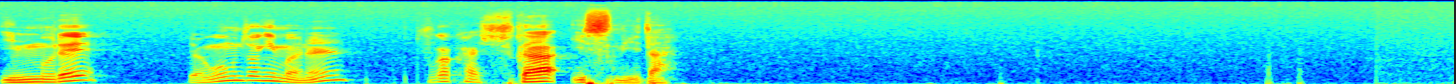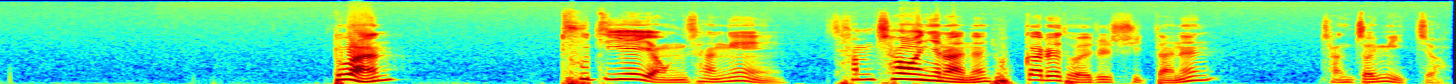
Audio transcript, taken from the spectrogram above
인물의 영웅적인 면을 부각할 수가 있습니다. 또한 2D의 영상에 3차원이라는 효과를 더해줄 수 있다는 장점이 있죠.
